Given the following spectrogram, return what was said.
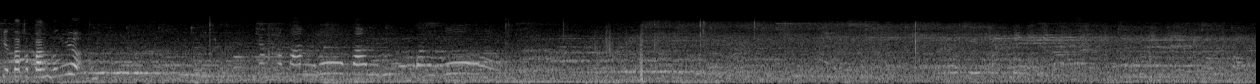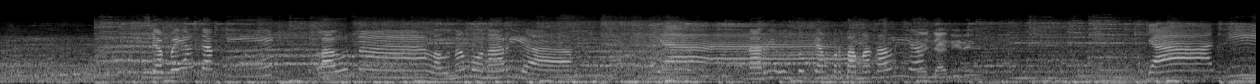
Kita ke panggung yuk. Kita ke panggung, panggung, panggung. Siapa yang cantik? Launa. Launa mau nari ya? Ya. Nari untuk yang pertama kali ya. jadi deh Jadi.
